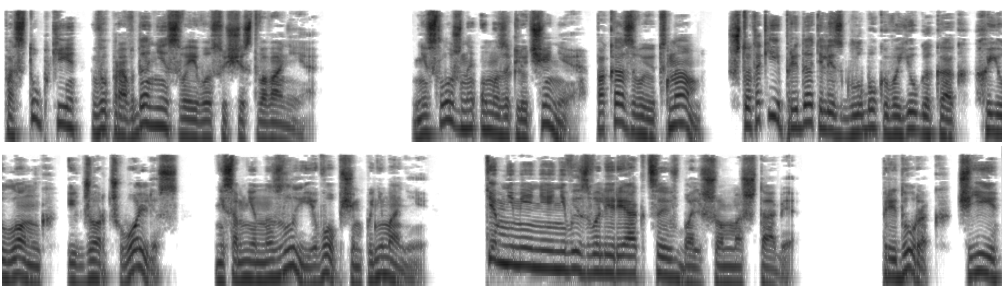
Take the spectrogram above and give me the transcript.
поступки в оправдании своего существования. Несложные умозаключения показывают нам, что такие предатели с глубокого юга, как Хью Лонг и Джордж Уоллес, несомненно злые в общем понимании, тем не менее не вызвали реакции в большом масштабе. Придурок, чьи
